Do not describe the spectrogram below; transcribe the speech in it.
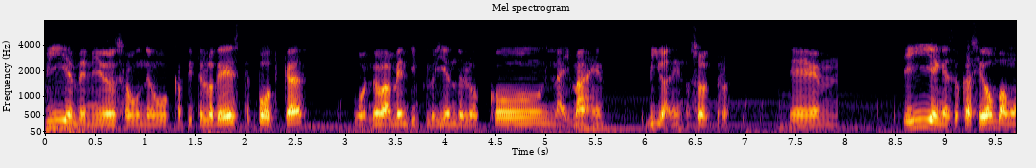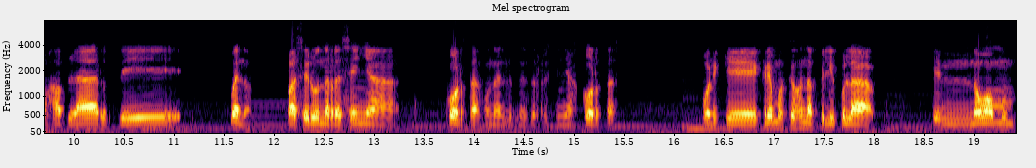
bienvenidos a un nuevo capítulo de este podcast, o nuevamente incluyéndolo con la imagen viva de nosotros. Em, y en esta ocasión vamos a hablar de, bueno, va a ser una reseña corta, una de nuestras reseñas cortas, porque creemos que es una película que no vamos,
